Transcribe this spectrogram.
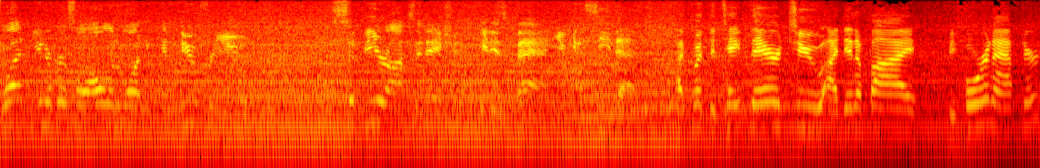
what Universal All-in-One can do for you. Severe oxidation. It is bad. You can see that. I put the tape there to identify before and after.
